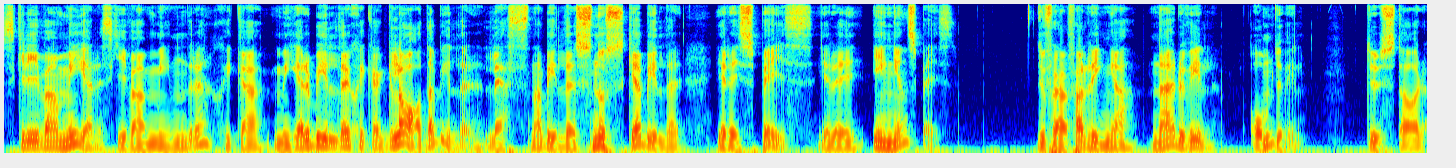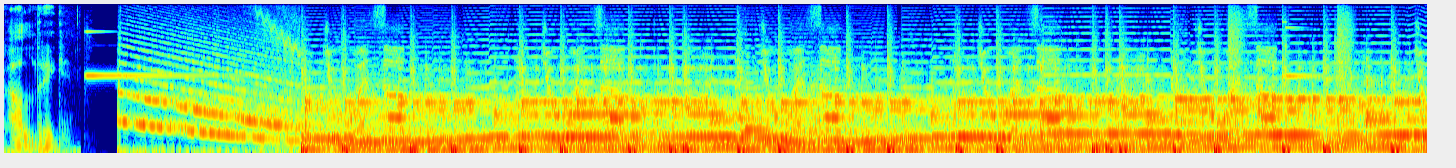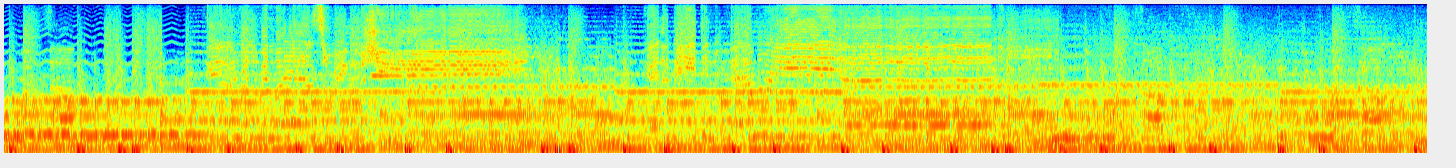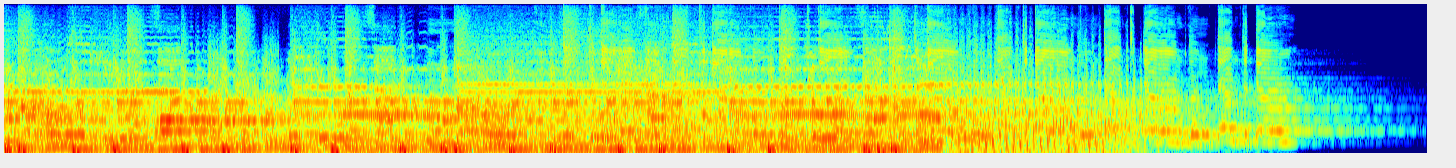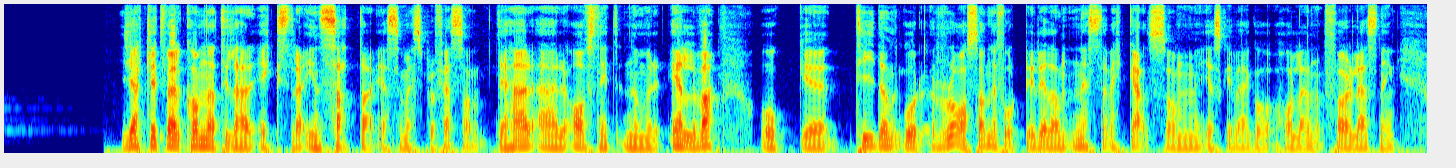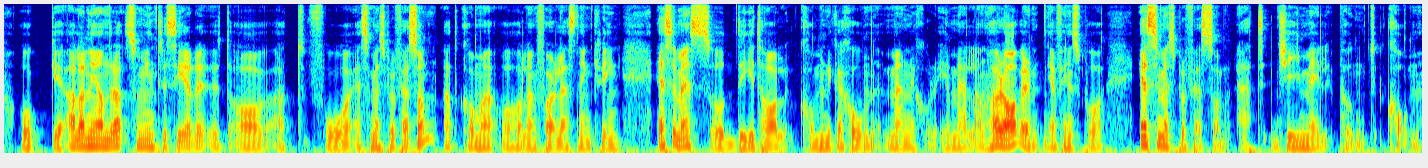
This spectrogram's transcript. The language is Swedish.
Skriva mer, skriva mindre, skicka mer bilder, skicka glada bilder, ledsna bilder, snuskiga bilder, ge dig space, ge dig ingen space. Du får i alla fall ringa när du vill, om du vill. Du stör aldrig. Hjärtligt välkomna till det här extra insatta SMS-professorn. Det här är avsnitt nummer 11 och eh, tiden går rasande fort. Det är redan nästa vecka som jag ska iväg och hålla en föreläsning och eh, alla ni andra som är intresserade av att få SMS-professorn att komma och hålla en föreläsning kring sms och digital kommunikation människor emellan. Hör av er, jag finns på smsprofessorn at gmail.com.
